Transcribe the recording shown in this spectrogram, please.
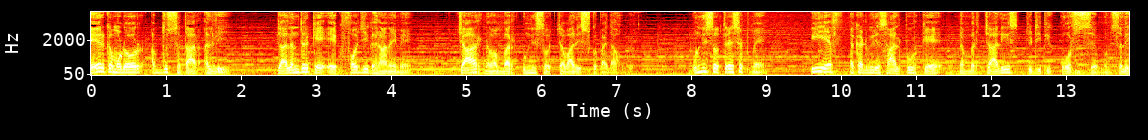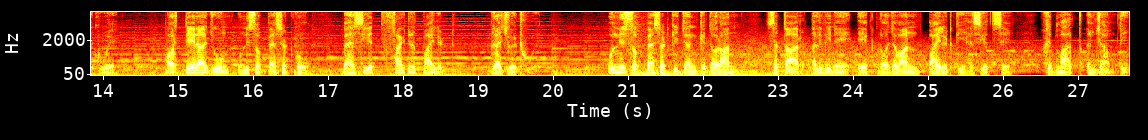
एयर कमोडोर अब्दुल सतार अलवी, जालंधर के एक फौजी घराने में 4 नवंबर 1944 को पैदा हुए। उन्नीस में पीएफ एकेडमी रिसालपुर के नंबर 40 जीडीपी कोर्स से मुंसलिक हुए और 13 जून 1965 को बहसियत फाइटर पायलट ग्रेजुएट हुए। 1965 की जंग के दौरान सतार अलवी ने एक नौजवान पायलट की हैसियत से खिदमत अंजाम दी।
